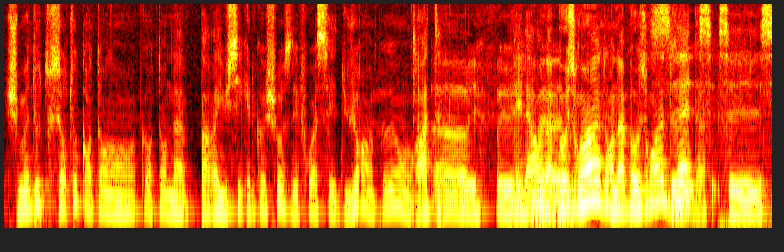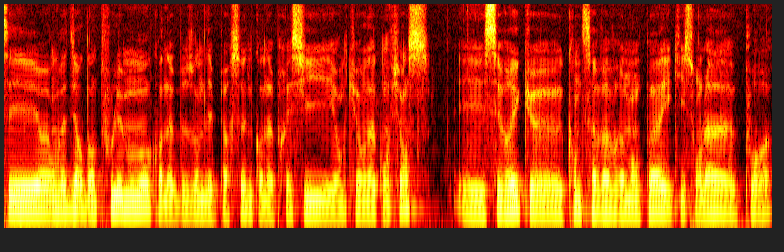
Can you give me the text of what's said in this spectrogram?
Je me doute surtout quand on quand on n'a pas réussi quelque chose, des fois c'est dur un peu, on rate. Ah oui, oui, Et là, bah, on a besoin, on a besoin c'est- d'aide. c'est- C'est, c'est, on va dire, dans tous les moments qu'on a besoin de les personnes qu'on apprécie et en qui on a confiance. Et c'est vrai que quand ça va vraiment pas et qu'ils sont là pour,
